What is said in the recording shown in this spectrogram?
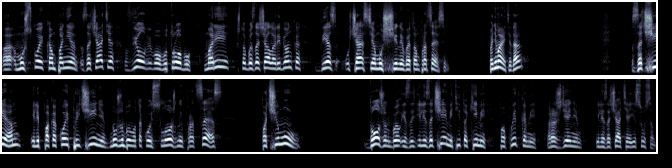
э, мужской компонент зачатия, ввел его в утробу Марии, чтобы зачала ребенка без участия мужчины в этом процессе. Понимаете, да? Зачем или по какой причине нужен был вот такой сложный процесс – Почему должен был или зачем идти такими попытками рождения или зачатия Иисуса?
